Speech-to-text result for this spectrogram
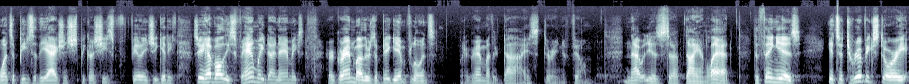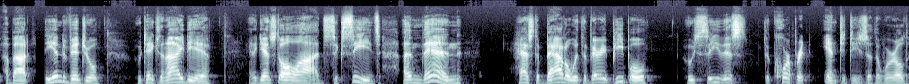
wants a piece of the action because she's feeling she's getting. So you have all these family dynamics. Her grandmother's a big influence, but her grandmother dies during the film, and that is uh, Diane Ladd. The thing is, it's a terrific story about the individual who takes an idea and against all odds succeeds and then has to battle with the very people who see this the corporate entities of the world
